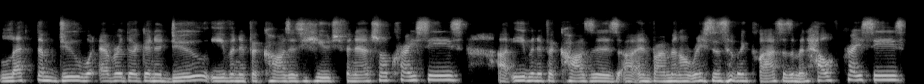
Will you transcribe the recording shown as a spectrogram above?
let them do whatever they're going to do, even if it causes huge financial crises, uh, even if it causes uh, environmental racism and classism and health crises.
